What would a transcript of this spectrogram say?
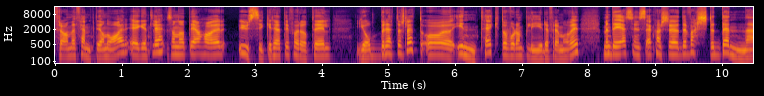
fra og med 5. januar, egentlig. Sånn at jeg har usikkerhet i forhold til jobb, rett og slett, og inntekt, og hvordan blir det fremover. Men det jeg syns er kanskje det verste denne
